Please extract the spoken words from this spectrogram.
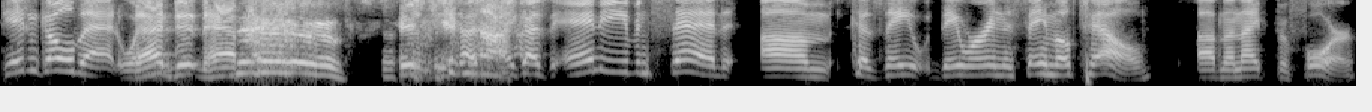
Didn't go that way. That didn't happen. No, it did because, not. because Andy even said, um, because they they were in the same hotel uh, the night before,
